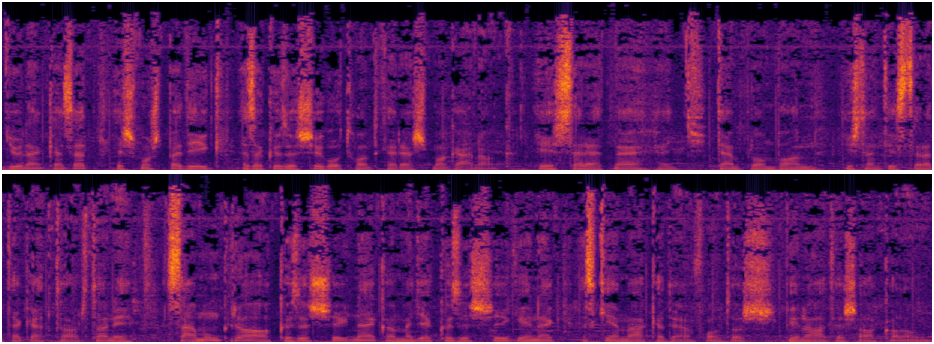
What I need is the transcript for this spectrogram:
gyülekezet, és most pedig ez a közösség otthont keres magának, és szeretne egy templomban Isten tiszteleteket tartani. Számunkra, a közösségnek, a megyek közösségének ez kiemelkedően fontos pillanat és alkalom.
